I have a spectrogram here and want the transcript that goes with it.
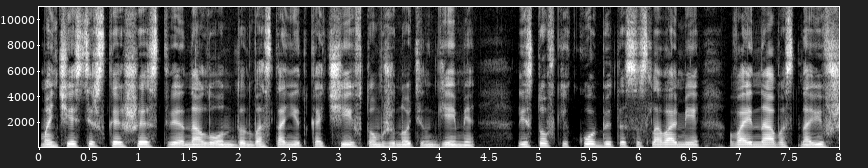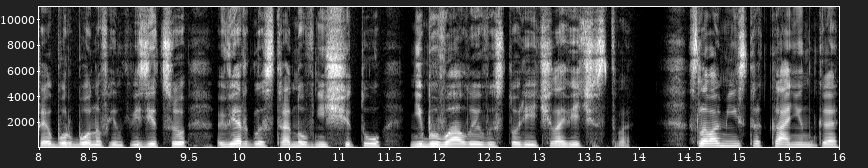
манчестерское шествие на Лондон, восстание ткачей в том же Ноттингеме, листовки Коббета со словами «Война, восстановившая бурбонов инквизицию, вергла страну в нищету, небывалую в истории человечества». Слова министра Каннинга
